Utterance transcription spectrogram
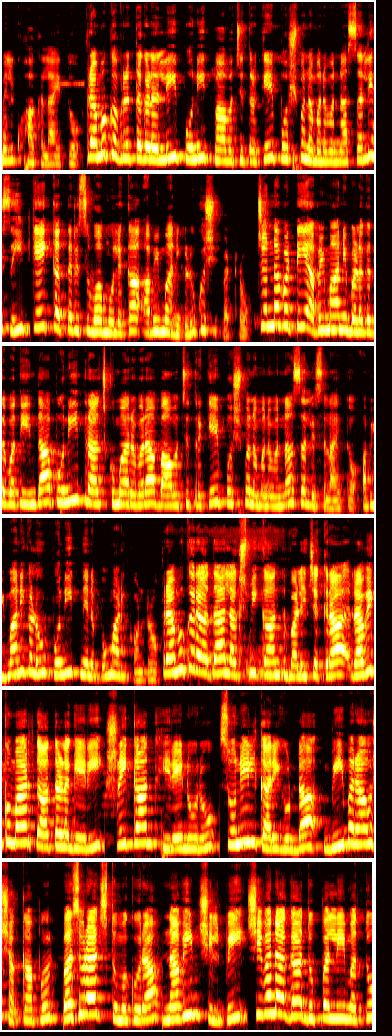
ಮೆಲುಕು ಹಾಕಲಾಯಿತು. ಪ್ರಮುಖ ವೃತ್ತಗಳಲ್ಲಿ ಪುನೀತ್ ಭಾವಚಿತ್ರಕ್ಕೆ ಪುಷ್ಪ ನಮನವನ್ನ ಸಲ್ಲಿಸಿ ಕೇಕ್ ಕತ್ತರಿಸುವ ಮೂಲಕ ಅಭಿಮಾನಿಗಳು ಖುಷಿಪಟ್ಟರು ಚುನ್ನಬಟ್ಟಿ ಅಭಿಮಾನಿ ಬಳಗದ ವತಿಯಿಂದ ಪುನೀತ್ ರಾಜ್ಕುಮಾರ್ ಅವರ ಭಾವಚಿತ್ರಕ್ಕೆ ಪುಷ್ಪ ನಮನವನ್ನ ಸಲ್ಲಿಸಲಾಯಿತು. ಅಭಿಮಾನಿಗಳು ಪುನೀತ್ ನೆನಪು ಮಾಡಿಕೊಂಡ್ರು. ಪ್ರಮುಖರಾದ ಲಕ್ಷ್ಮೀಕಾಂತ್ ಬಳಿಚಕ್ರ, ರವಿಕುಮಾರ್ ತಾತಳಗೇರಿ, ಶ್ರೀಕಾಂತ್ ಹಿರೇನೂರು, ಸುನೀಲ್ ಕರಿಗುಡ್ಡ, ಭೀಮರಾವ್ ಶಕ್ಕಾಪುರ್, ಬಸವರಾಜ್ ತುಮಕೂರ, ನವೀನ್ ಶಿಲ್ಪಿ, ಶಿವನಾಗ ದುಪ್ಪಲ್ಲಿ ಮತ್ತು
